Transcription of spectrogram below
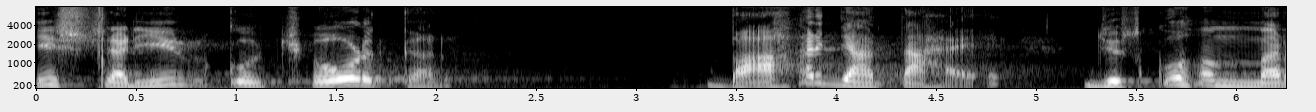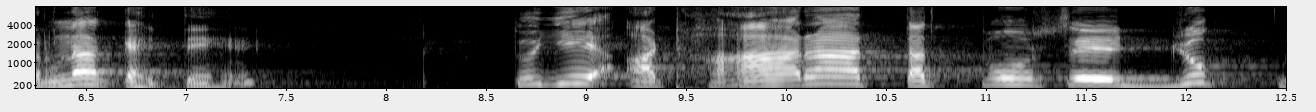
इस शरीर को छोड़कर बाहर जाता है जिसको हम मरना कहते हैं तो ये अठारह तत्वों से युक्त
